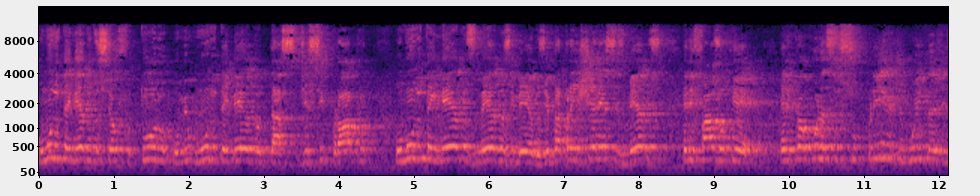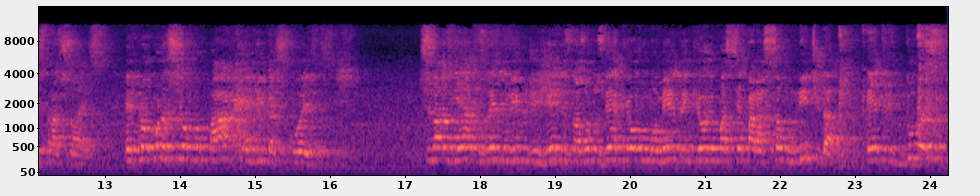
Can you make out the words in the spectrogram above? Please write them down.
O mundo tem medo do seu futuro, o mundo tem medo das, de si próprio, o mundo tem medos, medos e medos, e para preencher esses medos, ele faz o que? Ele procura se suprir de muitas distrações, ele procura se ocupar com muitas coisas. Se nós viermos lendo o livro de Gênesis, nós vamos ver que houve um momento em que houve uma separação nítida entre duas,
